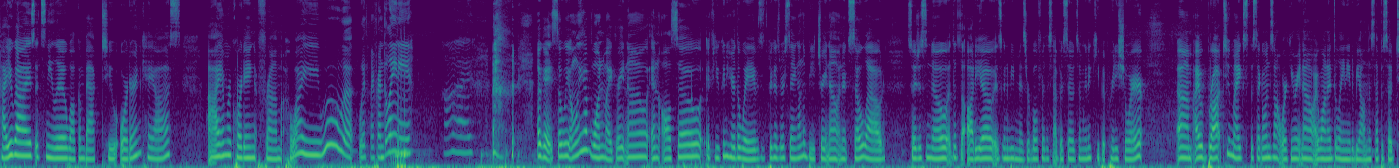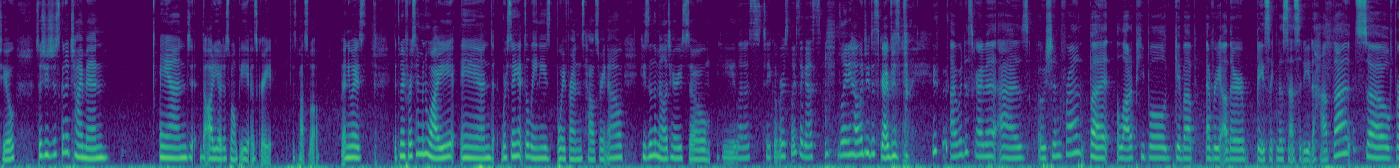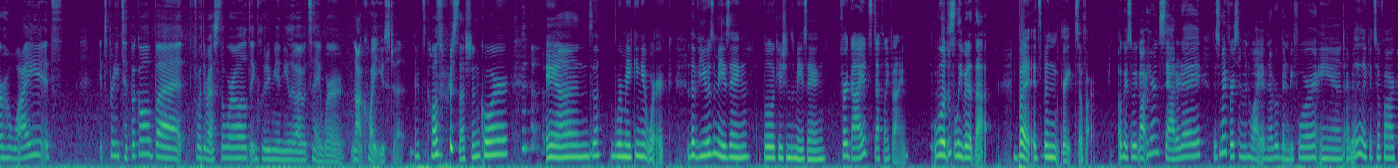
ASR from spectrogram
Hi, you guys, it's Nilu. Welcome back to Order and Chaos. I am recording from Hawaii, woo, with my friend Delaney. Hi. okay, so we only have one mic right now, and also, if you can hear the waves, it's because we're staying on the beach right now and it's so loud. So I just know that the audio is going to be miserable for this episode, so I'm going to keep it pretty short. Um, I brought two mics. The second one's not working right now. I wanted Delaney to be on this episode too. So she's just going to chime in, and the audio just won't be as great as possible. But, anyways, it's my first time in Hawaii, and we're staying at Delaney's boyfriend's house right now. He's in the military, so he let us take over his place, I guess. Delaney, how would you describe his place? I would describe it as oceanfront, but a lot of people give up every other basic necessity to have that. So for Hawaii, it's it's pretty typical, but for the rest of the world, including me and Nilu, I would say we're not quite used to it. It's called Recession Core, and we're making it work. The view is amazing. The location's amazing. For a guy, it's definitely fine. We'll just leave it at that. But it's been great so far. Okay, so we got here on Saturday. This is my first time in Hawaii. I've never been before, and I really like it so far.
